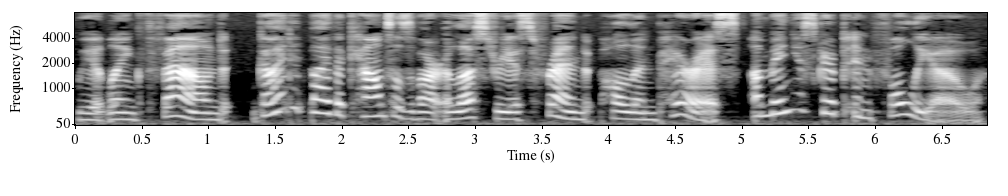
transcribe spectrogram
We at length found, guided by the counsels of our illustrious friend Paulin Paris, a manuscript in folio.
